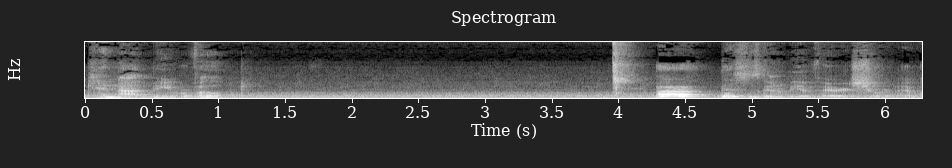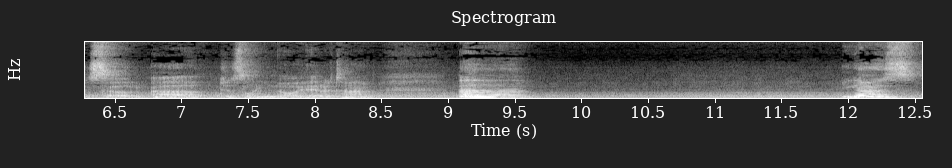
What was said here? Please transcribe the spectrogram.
cannot be revoked. Uh, this is gonna be a very short episode. Uh, just letting you know ahead of time. Uh, you guys,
